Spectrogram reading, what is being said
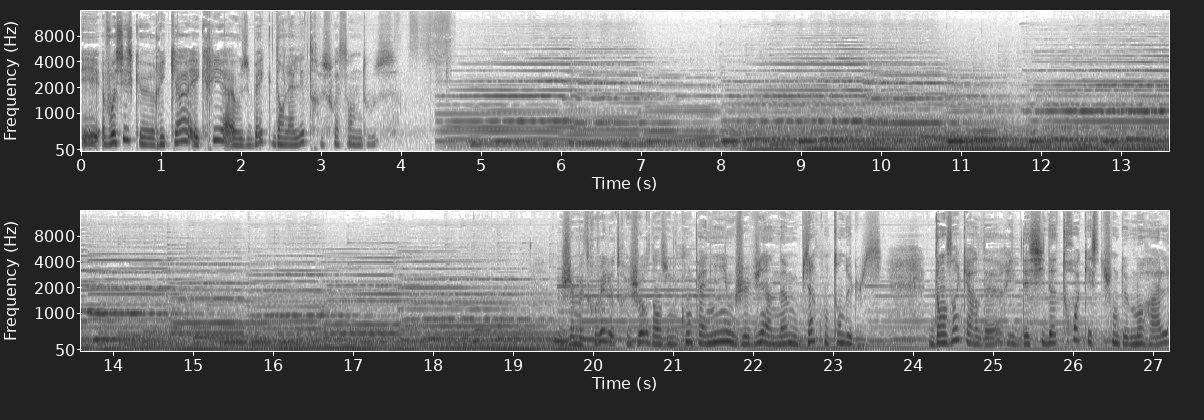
et voici ce que Rika écrit à Ouzbek dans la lettre 72. L'autre jour dans une compagnie où je vis un homme bien content de lui. Dans un quart d'heure, il décida trois questions de morale,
